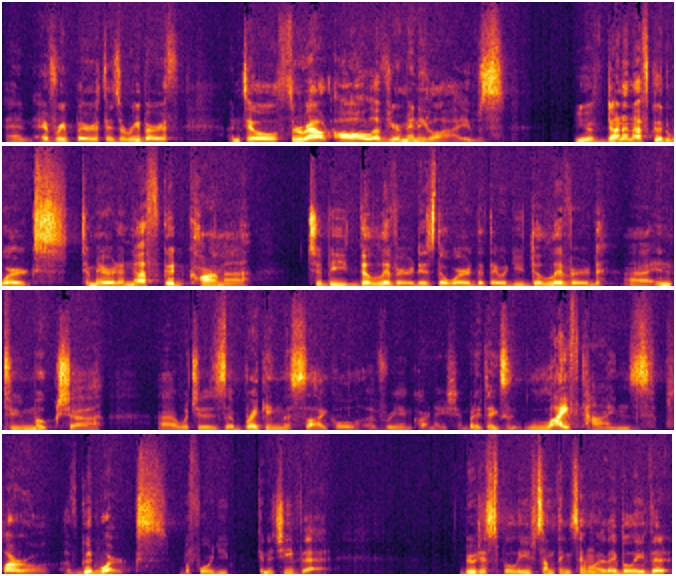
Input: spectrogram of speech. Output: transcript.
and every birth is a rebirth until throughout all of your many lives, you have done enough good works to merit enough good karma to be delivered, is the word that they would use, delivered uh, into moksha, uh, which is uh, breaking the cycle of reincarnation. But it takes lifetimes, plural, of good works before you can achieve that. Buddhists believe something similar. They believe that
